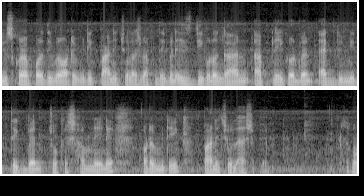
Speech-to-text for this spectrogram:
ইউজ করার পরে দেখবেন অটোমেটিক পানি চলে আসবে। আপনি দেখবেন এইচডি কোনো গান প্লে করবেন, এক দুই মিনিট দেখবেন চোখের সামনে এনে অটোমেটিক পানি চলে আসবে। এবং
